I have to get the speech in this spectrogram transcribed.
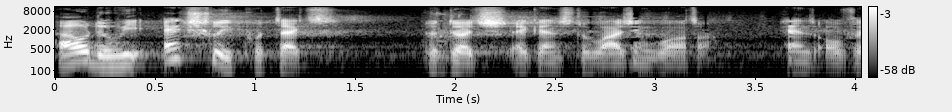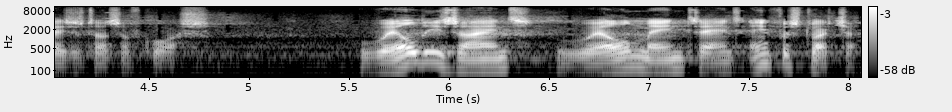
How do we actually protect the Dutch against the rising water and our visitors, of course? Well-designed, well-maintained infrastructure.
